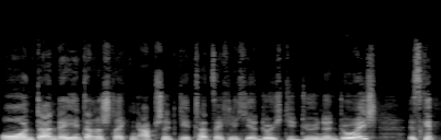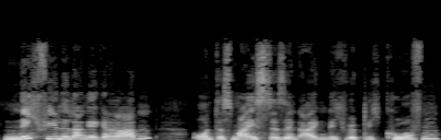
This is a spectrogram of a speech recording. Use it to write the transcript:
und dann der hintere Streckenabschnitt geht tatsächlich hier durch die Dünen durch. Es gibt nicht viele lange Geraden und das meiste sind eigentlich wirklich Kurven.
